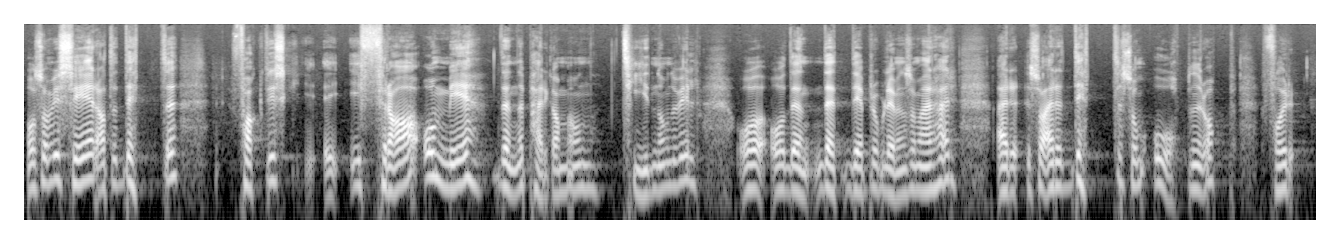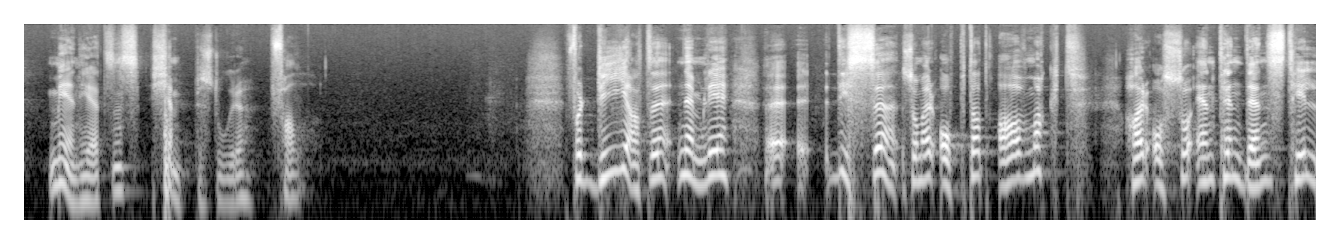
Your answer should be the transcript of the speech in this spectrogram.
Og som vi ser at dette faktisk fra og med denne Pergamon-tiden, om du vil, og, og den, det, det, problemet som er her, er, så er det dette som åpner opp for menighetens kjempestore fall. Fordi at det, nemlig eh, disse som er opptatt av makt, har også en tendens til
